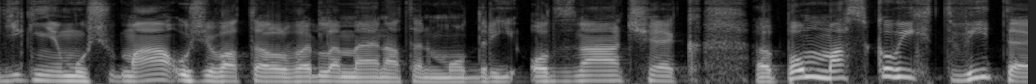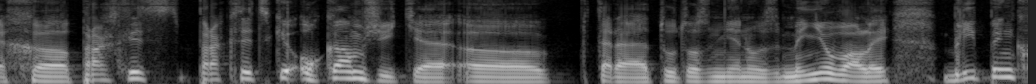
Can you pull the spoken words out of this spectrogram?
Díky němuž má uživatel vedle jména ten modrý odznáček. Po maskových tweetech prakticky okamžitě které tuto změnu zmiňovali, Bleeping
